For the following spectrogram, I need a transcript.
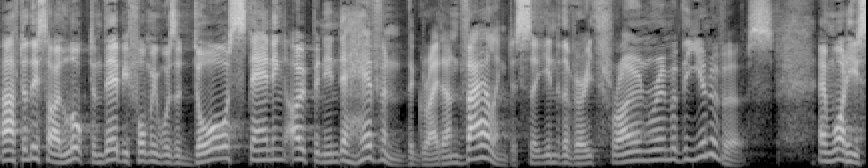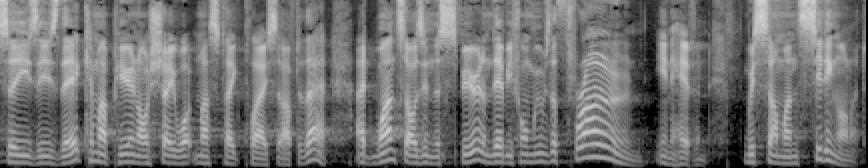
After this, I looked, and there before me was a door standing open into heaven, the great unveiling to see into the very throne room of the universe. And what he sees is there, come up here and I'll show you what must take place after that. At once I was in the Spirit, and there before me was a throne in heaven with someone sitting on it.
